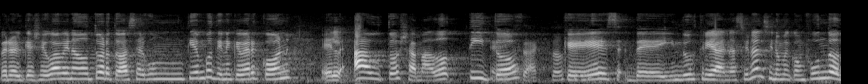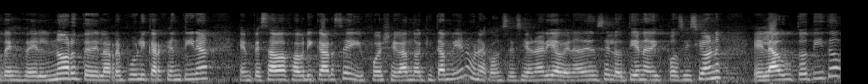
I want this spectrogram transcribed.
pero el que llegó a Venado Tuerto hace algún tiempo tiene que ver con el auto llamado Tito, que es de industria nacional, si no me confundo, desde el norte de la República Argentina empezaba a fabricarse y fue llegando aquí también, una concesionaria venadense lo tiene a disposición, el auto Tito,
